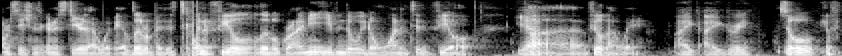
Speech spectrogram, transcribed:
conversations are gonna steer that way a little bit. It's gonna feel a little grimy, even though we don't want it to feel Yeah, uh, feel that way. I I agree. So if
